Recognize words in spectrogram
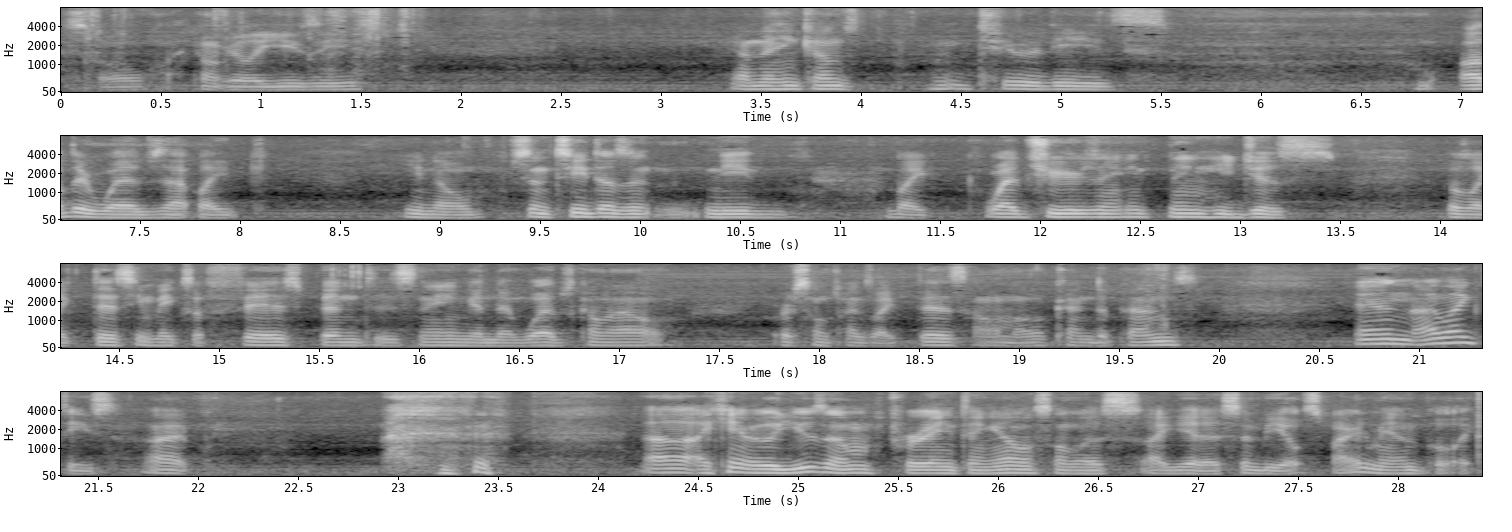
so I don't really use these. And then he comes to these other webs that like, you know, since he doesn't need like web shooters or anything, he just goes like this, he makes a fist, bends his thing, and then webs come out. Or sometimes like this, I don't know, kind of depends. And I like these. I, uh, I can't really use them for anything else unless I get a symbiote Spider-Man, but like,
